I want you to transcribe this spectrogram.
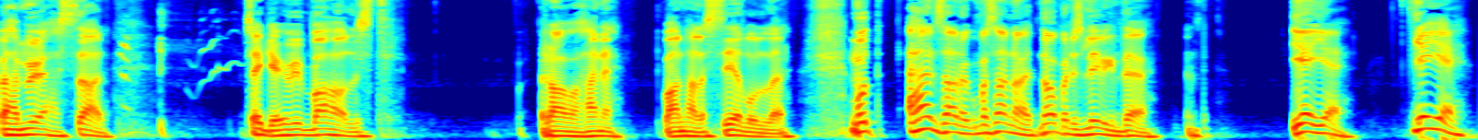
vähän myöhässä saada. Sekin on hyvin mahdollista. Rauha hänen vanhalle sielulleen. Mutta hän sanoi, kun mä sanoin, että nobody's living there. Yeah, yeah. Yeah, yeah.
